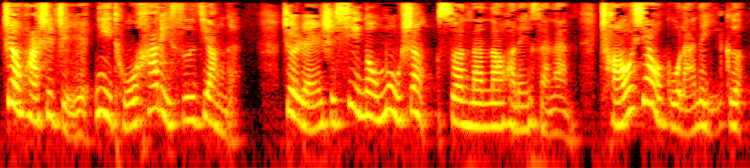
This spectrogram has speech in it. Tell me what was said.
这话是指逆徒哈里斯讲的，这人是戏弄穆圣算拉拉哈林散兰，嘲笑古兰的一个。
